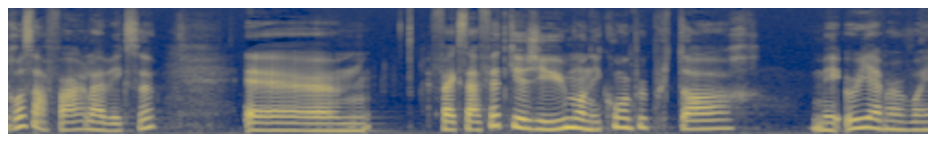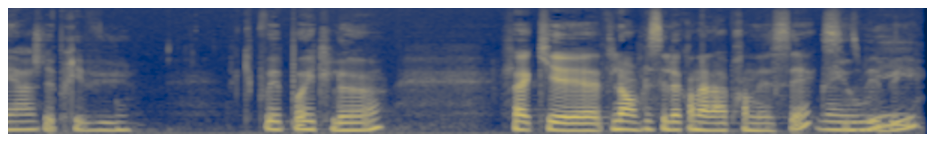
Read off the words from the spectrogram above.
grosse affaire là, avec ça. Euh, fait que ça a fait que j'ai eu mon écho un peu plus tard. Mais eux, il y avait un voyage de prévu. Qu'ils ne pouvaient pas être là. Fait que, là, en plus, c'est là qu'on allait apprendre le sexe Ben du oui. bébé.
